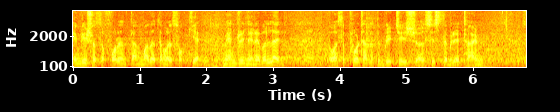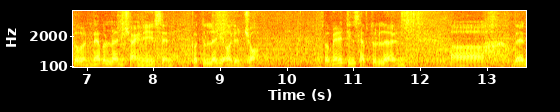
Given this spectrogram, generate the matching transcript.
English was a foreign tongue, mother tongue was Hokkien. Mandarin I never learned. I was a product of the British uh, system at that time, so I never learned Chinese and got to learn it on the job. So many things have to learn. Uh, then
